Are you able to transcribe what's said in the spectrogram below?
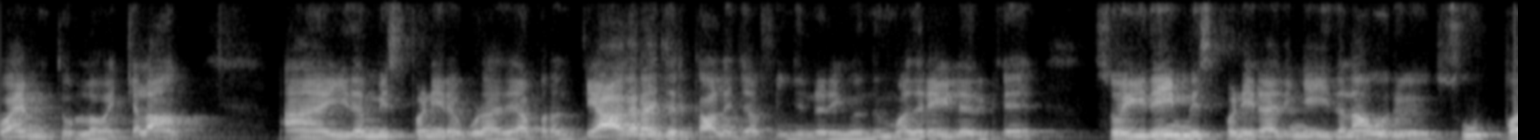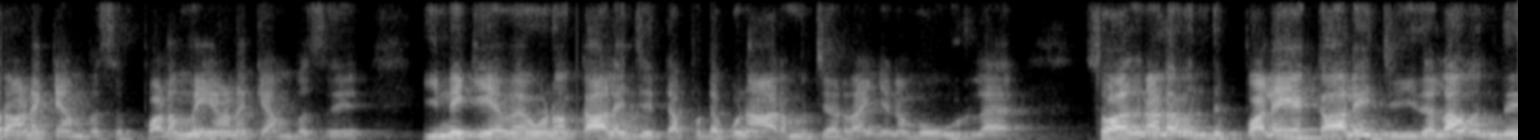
கோயம்புத்தூரில் வைக்கலாம். இதை மிஸ் பண்ணிடக்கூடாது. அப்புறம் தியாகராஜர் காலேஜ் ஆஃப் இன்ஜினியரிங் வந்து மதுரையில் இருக்குது ஸோ இதையும் மிஸ் பண்ணிடாதீங்க. இதெல்லாம் ஒரு சூப்பரான கேம்பஸ் பழமையான கேம்பஸ் இன்னைக்கு எவன் வேணும் காலேஜ் டப்பு டப்புன்னு ஆரம்பிச்சிடுறாங்க நம்ம ஊரில். ஸோ அதனால வந்து பழைய காலேஜ் இதெல்லாம் வந்து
